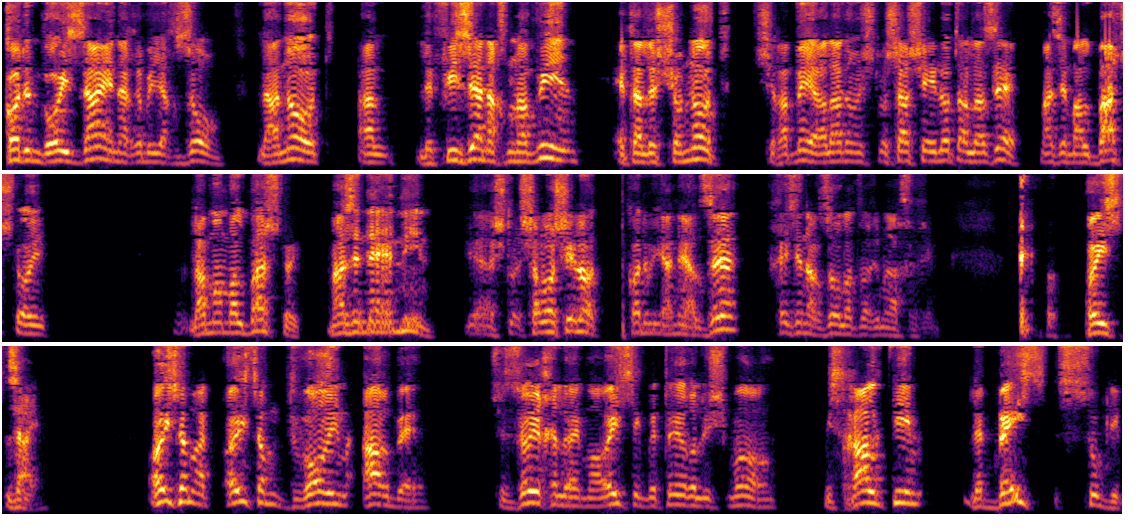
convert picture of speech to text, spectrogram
קודם בואי זין הרב יחזור לענות על, לפי זה אנחנו נבין את הלשונות שרבי היה לנו שלושה שאלות על הזה, מה זה מלבשטוי, למה מלבשטוי, מה זה נהנין, שלוש שאלות, קודם יענה על זה, אחרי זה נחזור לדברים האחרים. אוי זין, אוי שם דבורים ארבע, שזויך אלוהים או עסק בתוירו לשמו, מסחלקים לבייס סוגים.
